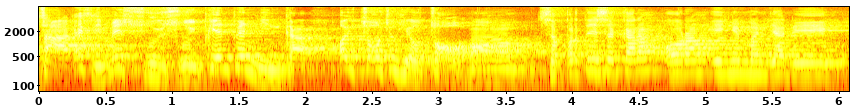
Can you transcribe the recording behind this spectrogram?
trà cái gì mấy sùi sùi phiên phiên nhìn cả, ôi cho cho hiểu cho ho. Nah, seperti sekarang orang ingin menjadi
